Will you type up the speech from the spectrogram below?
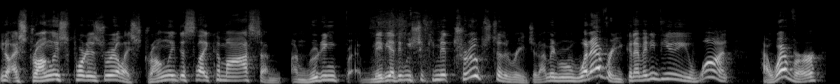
you know, I strongly support Israel. I strongly dislike Hamas. I'm, I'm rooting for, maybe I think we should commit troops to the region. I mean, whatever. You can have any view you want. However,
